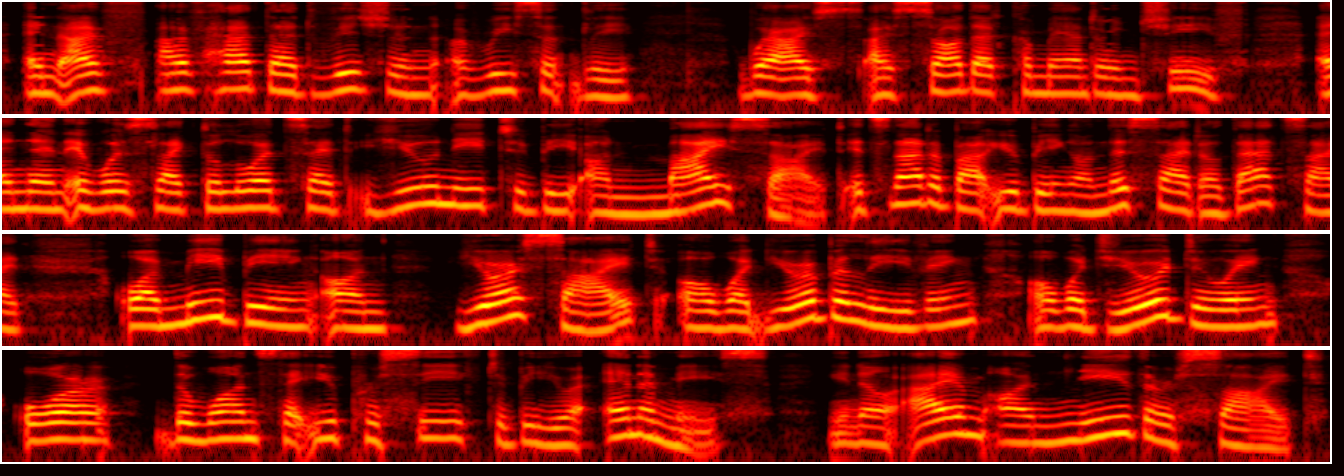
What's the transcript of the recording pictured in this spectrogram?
And I've, I've had that vision uh, recently where I, I saw that commander in chief. And then it was like the Lord said, You need to be on my side. It's not about you being on this side or that side, or me being on your side, or what you're believing, or what you're doing, or the ones that you perceive to be your enemies. You know, I am on neither side.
